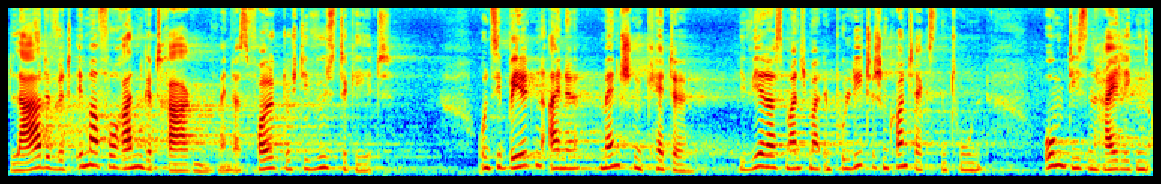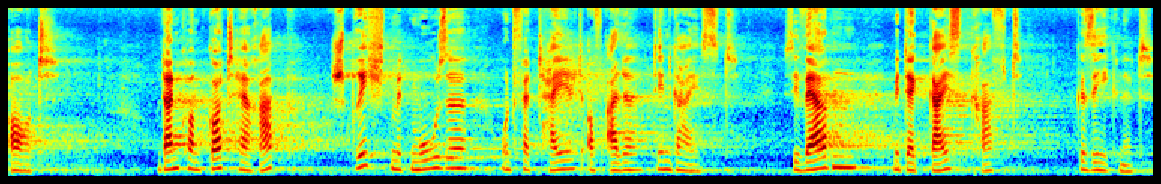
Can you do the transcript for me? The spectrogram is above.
Lade wird immer vorangetragen, wenn das Volk durch die Wüste geht. Und sie bilden eine Menschenkette, wie wir das manchmal in politischen Kontexten tun, um diesen heiligen Ort. Und dann kommt Gott herab, spricht mit Mose und verteilt auf alle den Geist. Sie werden mit der Geistkraft gesegnet.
